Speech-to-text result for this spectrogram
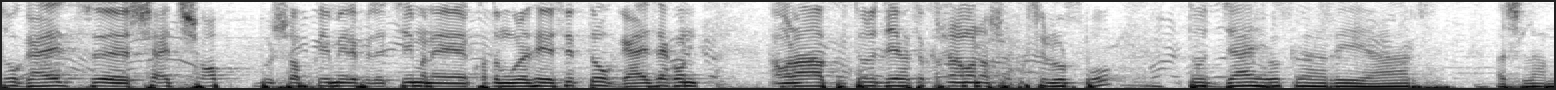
তো শায়দ সব সবকে মেরে ফেলেছি মানে খতম করে দিয়েছি। তো গাইস এখন আমরা ভিতরে যে হয়তো খানা মানা সব কিছু লুটবো। তো যাই হোক, আরে আর আসলাম।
